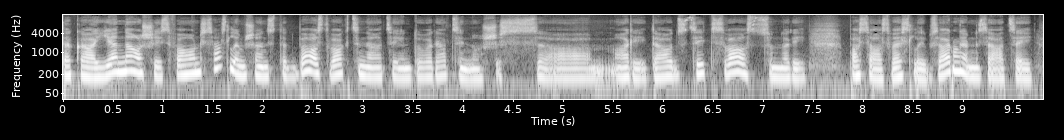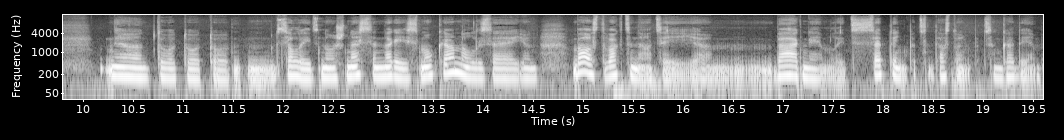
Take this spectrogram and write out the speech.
Tā kā, ja nav šīs faunas saslimšanas, tad balstu vakcināciju, un to ir atzinušas uh, arī daudz citas valsts, un arī Pasaules veselības organizācija uh, to, to, to salīdzinoši nesen arī smuki analizēja, un balstu vakcinācija um, bērniem līdz 17, 18 gadiem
